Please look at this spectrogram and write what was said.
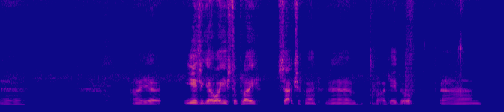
Uh, I uh, Years ago I used to play saxophone, um, but I gave it up. Um,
